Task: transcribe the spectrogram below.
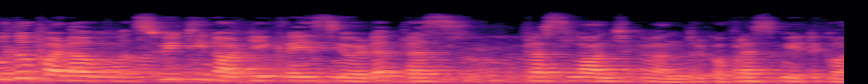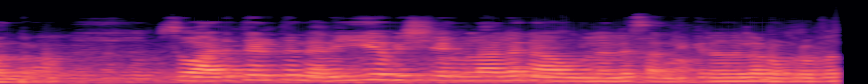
புது படம் ஸ்வீட்டி நாட்டி கிரேசியோட ப்ரெஸ் ப்ரெஸ் லான்ச்சுக்கு வந்திருக்கோம் ப்ரெஸ் மீட்டுக்கு வந்திருக்கோம். ஸோ அடுத்தடுத்து நிறைய விஷயங்களால் நான் உங்களால் சந்திக்கிறதுல ரொம்ப ரொம்ப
